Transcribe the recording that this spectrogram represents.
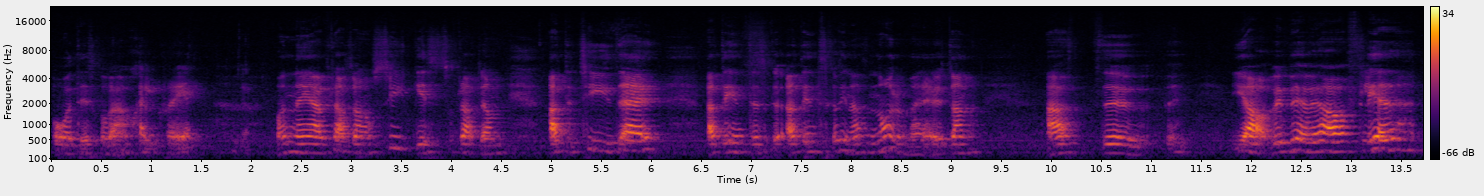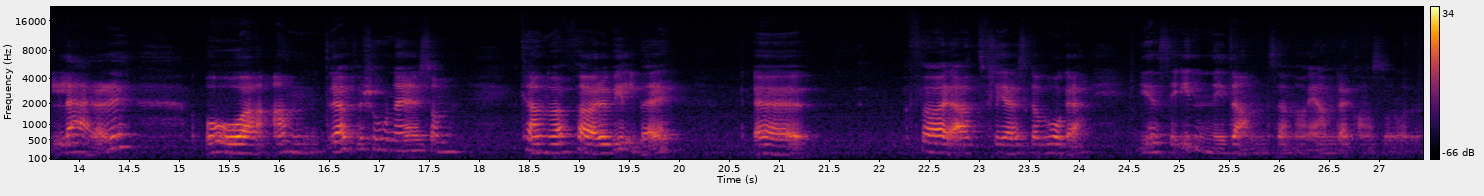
Och det ska vara en självklarhet. Och när jag pratar om psykiskt så pratar jag om attityder, att det inte ska, att det inte ska finnas normer utan att eh, ja, vi behöver ha fler lärare och andra personer som kan vara förebilder eh, för att fler ska våga ge sig in i dansen och i andra konstområden.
